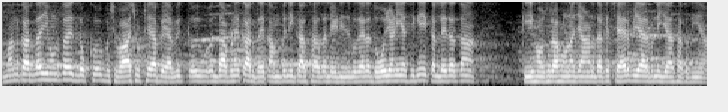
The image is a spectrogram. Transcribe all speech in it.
ਮਨ ਕਰਦਾ ਜੀ ਹੁਣ ਤਾਂ ਇਹ ਦੁੱਖ ਵਿਸ਼ਵਾਸ ਉੱਠਿਆ ਪਿਆ ਵੀ ਕੋਈ ਬੰਦਾ ਆਪਣੇ ਘਰ ਦਾ ਕੰਮ ਵੀ ਨਹੀਂ ਕਰ ਸਕਦਾ। ਲੇਡੀਜ਼ ਵਗੈਰਾ ਦੋ ਜਣੀਆਂ ਸੀਗੀਆਂ ਇਕੱਲੇ ਦਾ ਤਾਂ ਕੀ ਹੌਸਲਾ ਹੋਣਾ ਜਾਣ ਦਾ ਕਿ ਸ਼ਹਿਰ ਬਾਜ਼ਾਰ ਵੀ ਨਹੀਂ ਜਾ ਸਕਦੀਆਂ?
